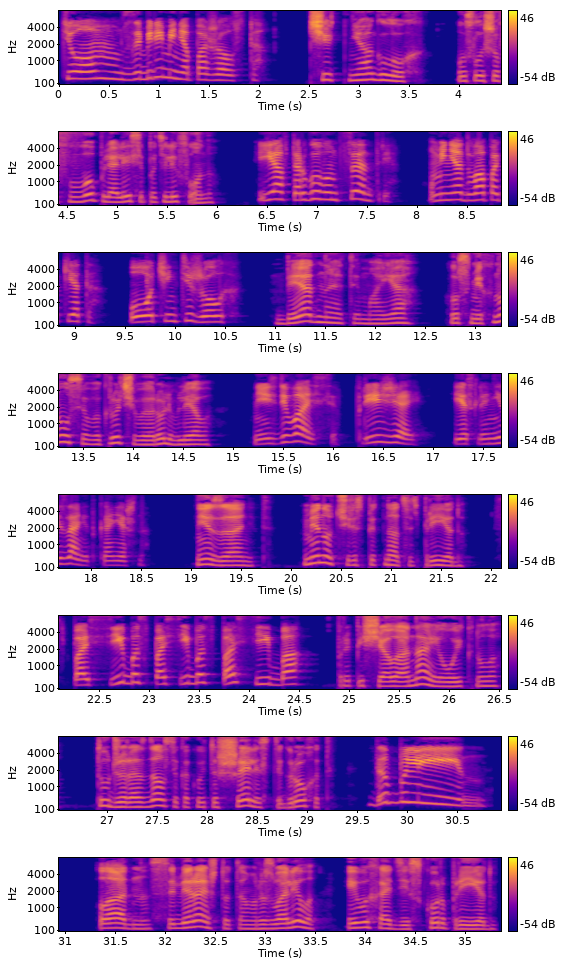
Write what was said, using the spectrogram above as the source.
Тём, забери меня, пожалуйста. Чуть не оглох, услышав вопль Олеси по телефону. Я в торговом центре. У меня два пакета, очень тяжелых. Бедная ты моя, усмехнулся, выкручивая руль влево. Не издевайся, приезжай, если не занят, конечно. Не занят. Минут через пятнадцать приеду. Спасибо, спасибо, спасибо, пропищала она и ойкнула. Тут же раздался какой-то шелест и грохот. Да блин! Ладно, собирай, что там развалила, и выходи, скоро приеду.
